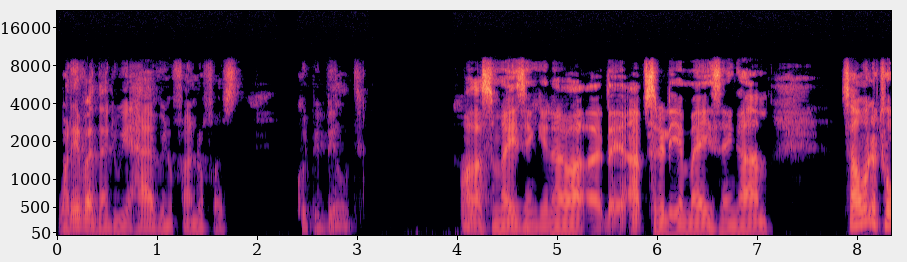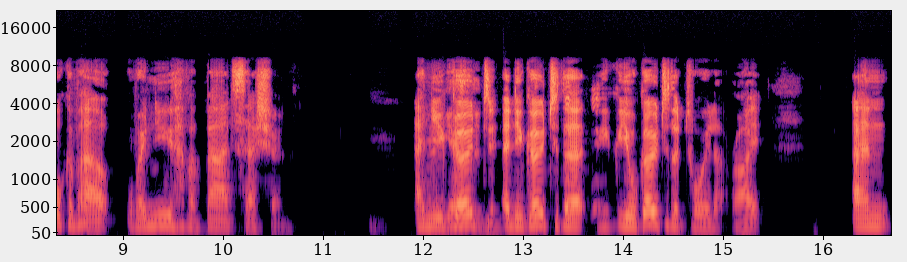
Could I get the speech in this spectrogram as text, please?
whatever that we have in front of us could be built. Well, that's amazing. You know, uh, they're absolutely amazing. Um, so I want to talk about when you have a bad session, and you go to and you go to the you'll go to the toilet, right? And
